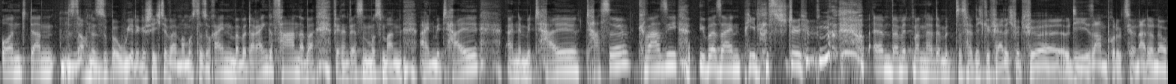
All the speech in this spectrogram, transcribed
Und dann, das ist auch eine super weirde Geschichte, weil man muss da so rein, man wird da reingefahren, aber währenddessen muss man ein Metall, eine Metalltasse quasi über seinen Penis stülpen, ähm, damit man halt, damit das halt nicht gefährlich wird für die Samenproduktion. I don't know.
